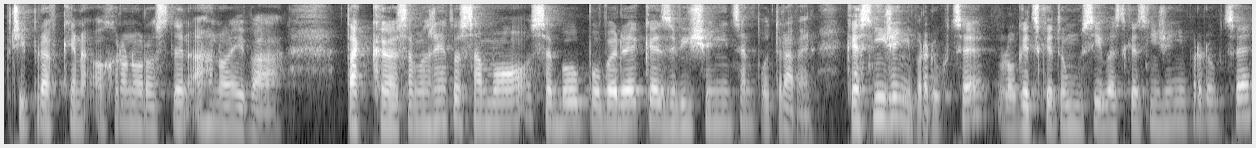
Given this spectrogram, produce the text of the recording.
přípravky na ochranu rostlin a hnojiva tak eh, samozřejmě to samo sebou povede ke zvýšení cen potravin. Ke snížení produkce, logicky to musí vést ke snížení produkce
